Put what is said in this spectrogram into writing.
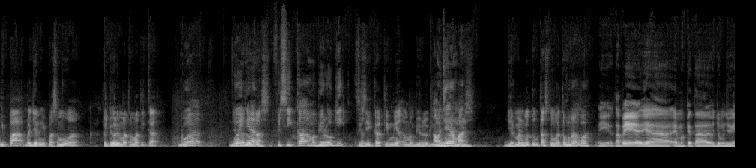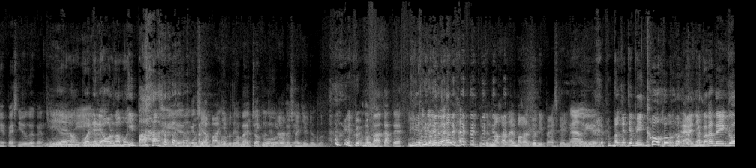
IPA, pelajaran IPA semua, kecuali matematika, Gue gue ini fisika sama biologi fisika, kimia, sama biologi. sama Jerman. tuntas. Jerman gue tuntas tuh nggak tahu Enggak, kenapa. Iya, tapi ya emang kita ujung-ujungnya PS juga kan. Iya, emang gue iya. dari awal nggak mau IPA. Iya, Gue siapa aja ikutin, bacot ikutin mulu arus aja udah gue. Emang bakat ya. Ikutin bakat aja, bakat gue di PS kayak gitu. Ngalir. Bakatnya bego. Eh, Anjing bakat bego.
